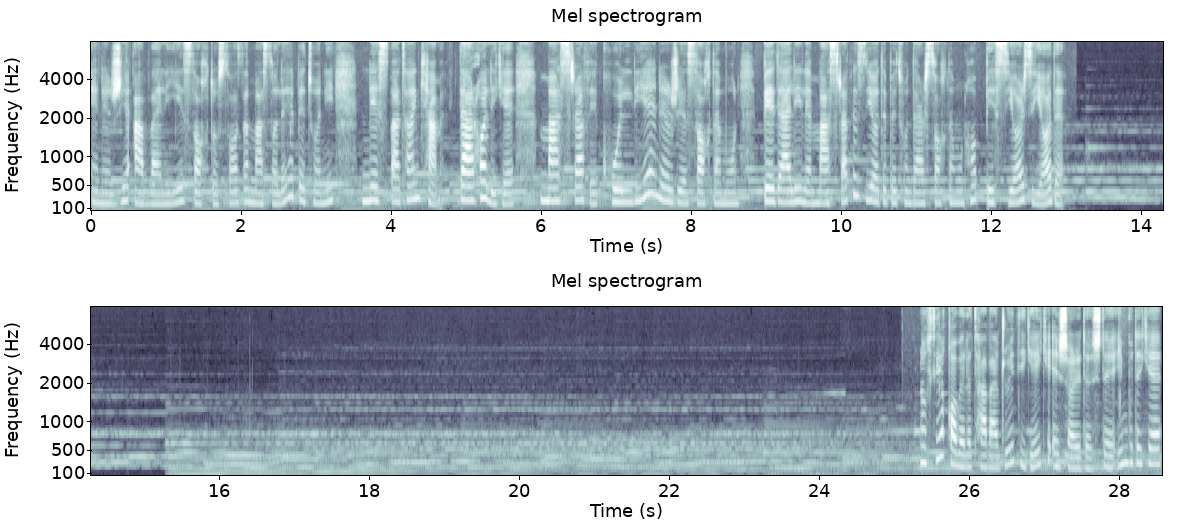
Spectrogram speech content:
انرژی اولیه ساخت و ساز مصالح بتونی نسبتا کمه. در حالی که مصرف کلی انرژی ساختمون به دلیل مصرف زیاد بتون در ساختمون ها بسیار زیاده. نکته قابل توجه دیگه ای که اشاره داشته این بوده که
